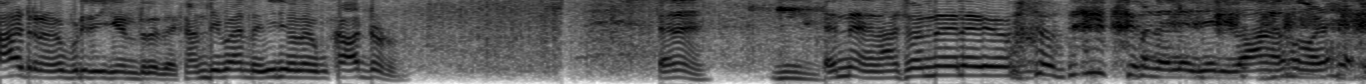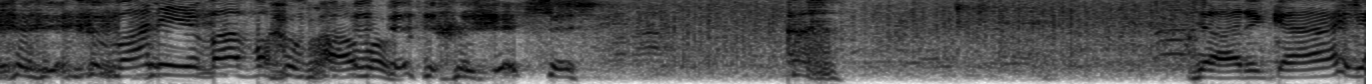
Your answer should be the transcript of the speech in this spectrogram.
காட்டுறோம் எப்படி இருக்கின்றது. கண்டிப்பா இந்த வீடியோவில் காட்டணும். என்ன? என்ன? நான் சொன்னதுல சரி வாங்க மாலையை பாப்போம் பாவம் யாருக்காக?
